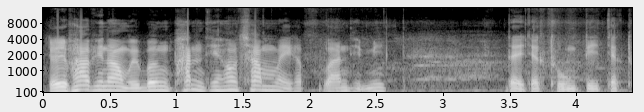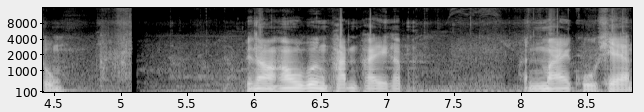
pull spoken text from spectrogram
เดี๋ยวจะพาพี่น้องไปเบิ้งพันธุ์ที่เขาช่ำไว้ครับวาอันที่มีได้จักถุงตีจักถุงพี่น้องเขาเบิ้งพันธุ์ไผ่ครับพันไม้กูแคน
